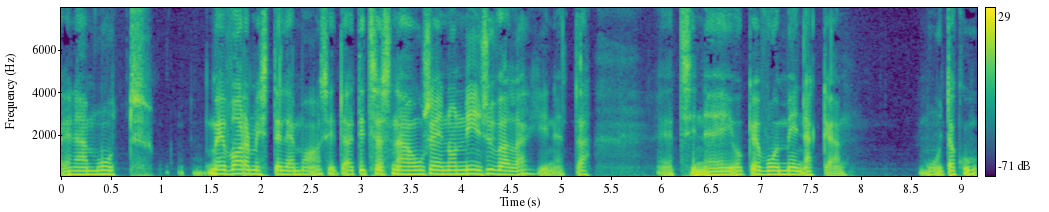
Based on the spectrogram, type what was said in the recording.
enää muut me varmistelemaan sitä. Että itse asiassa nämä usein on niin syvälläkin, että, että sinne ei oikein voi mennäkään – muita kuin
